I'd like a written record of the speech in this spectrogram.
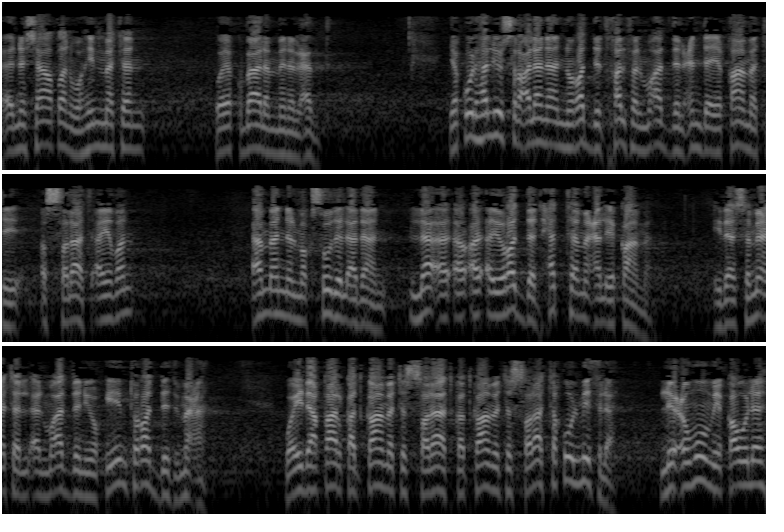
نشاطا وهمة وإقبالا من العبد. يقول هل يشرع لنا أن نردد خلف المؤذن عند إقامة الصلاة أيضا؟ أم أن المقصود الأذان لا يردد حتى مع الإقامة. إذا سمعت المؤذن يقيم تردد معه. وإذا قال قد قامت الصلاة قد قامت الصلاة تقول مثله لعموم قوله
